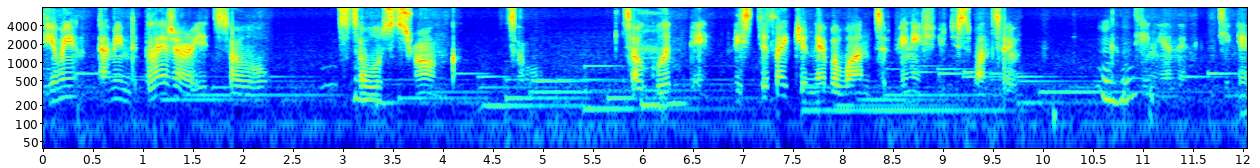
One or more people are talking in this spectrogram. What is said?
You mean? I mean, the pleasure is so, so strong, so, so good. It's just like you never want to finish. You just want to Mm-hmm. continue and continue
